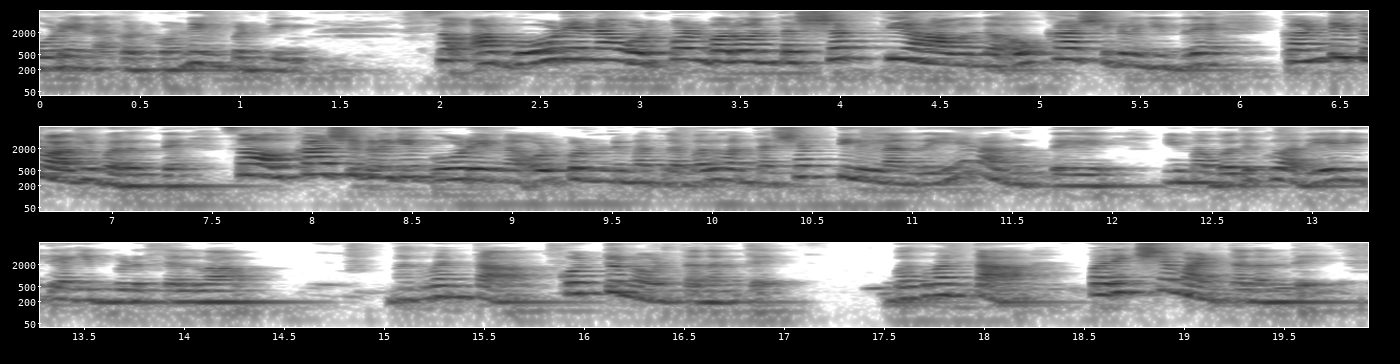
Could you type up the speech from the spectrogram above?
ಗೋಡೆಯನ್ನ ಕಟ್ಕೊಂಡು ನಿಂತ್ಬಿಡ್ತೀವಿ ಸೊ ಆ ಗೋಡೆಯನ್ನ ಒಡ್ಕೊಂಡು ಬರುವಂತ ಶಕ್ತಿ ಆ ಒಂದು ಅವಕಾಶಗಳಿಗಿದ್ರೆ ಖಂಡಿತವಾಗಿ ಬರುತ್ತೆ. ಸೊ ಅವಕಾಶಗಳಿಗೆ ಗೋಡೆಯನ್ನ ಒಡ್ಕೊಂಡು ನಿಮ್ಮ ಹತ್ರ ಬರುವಂತ ಶಕ್ತಿ ಇಲ್ಲ ಅಂದ್ರೆ ಏನಾಗುತ್ತೆ? ನಿಮ್ಮ ಬದುಕು ಅದೇ ರೀತಿಯಾಗಿ ರೀತಿಯಾಗಿದ್ಬಿಡುತ್ತಲ್ವಾ ಭಗವಂತ ಕೊಟ್ಟು ನೋಡ್ತಾನಂತೆ. ಭಗವಂತ ಪರೀಕ್ಷೆ ಮಾಡ್ತಾನಂತೆ.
